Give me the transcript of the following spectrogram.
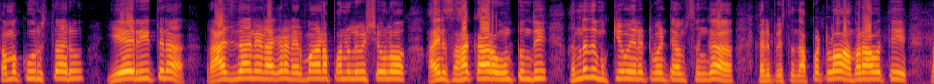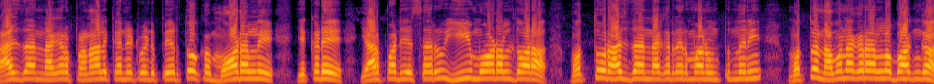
సమకూరుస్తారు? ఏ రీతిన రాజధాని నగర నిర్మాణ పనుల విషయంలో ఆయన సహకారం ఉంటుంది అన్నది ముఖ్యమైనటువంటి అంశంగా కనిపిస్తుంది. అప్పట్లో అమరావతి రాజధాని నగర ప్రణాళిక అనేటువంటి పేరుతో ఒక మోడల్ని ఇక్కడే ఏర్పాటు చేశారు. ఈ మోడల్ ద్వారా మొత్తం రాజధాని నగర నిర్మాణం ఉంటుందని మొత్తం నవనగరాల్లో భాగంగా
